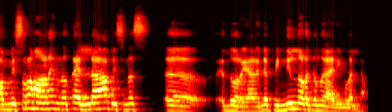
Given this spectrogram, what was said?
സമ്മിശ്രമാണ് ഇന്നത്തെ എല്ലാ ബിസിനസ് എന്താ പറയുക അതിന്റെ പിന്നിൽ നടക്കുന്ന കാര്യങ്ങളെല്ലാം.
